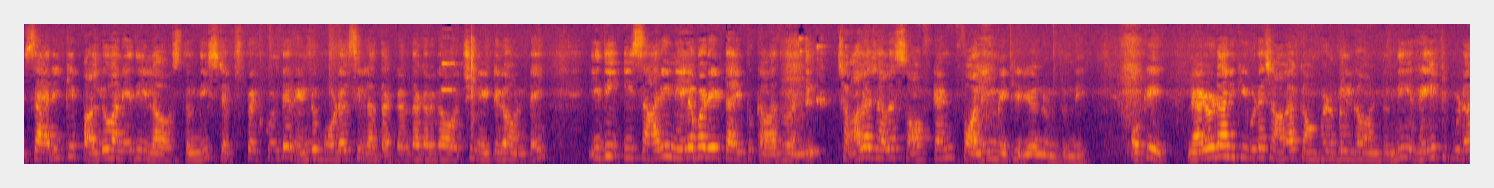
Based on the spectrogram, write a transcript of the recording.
ఈ శారీకి పళ్ళు అనేది ఇలా వస్తుంది. స్టెప్స్ పెట్టుకుంటే రెండు బోర్డర్స్ ఇలా దగ్గర దగ్గరగా వచ్చి నీట్గా ఉంటాయి. ఇది ఈ శారీ నిలబడే టైప్ కాదు అండి. చాలా చాలా సాఫ్ట్ అండ్ ఫాలింగ్ మెటీరియల్ ఉంటుంది. ఓకే నడవడానికి కూడా చాలా కంఫర్టబుల్గా ఉంటుంది. రేట్ కూడా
